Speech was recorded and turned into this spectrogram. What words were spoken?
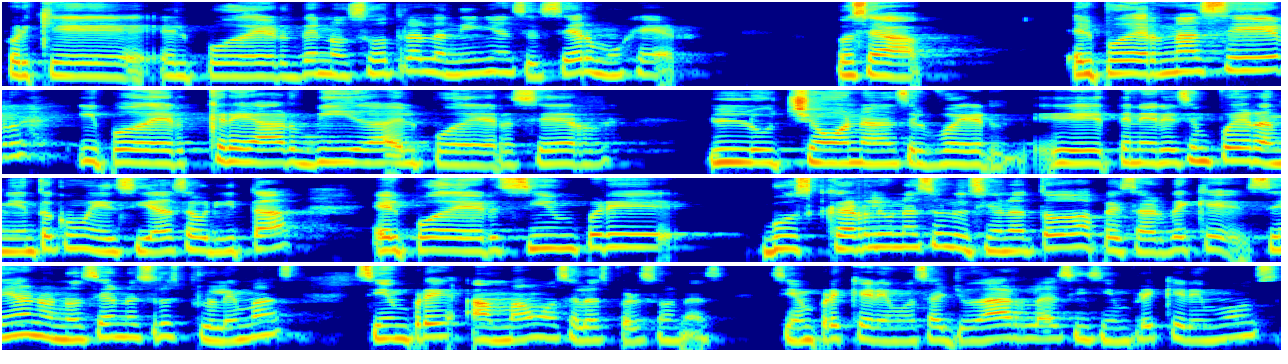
porque el poder de nosotras las niñas es ser mujer. O sea, el poder nacer y poder crear vida, el poder ser luchonas, el poder eh, tener ese empoderamiento, como decías ahorita, el poder siempre buscarle una solución a todo, a pesar de que sean o no sean nuestros problemas, siempre amamos a las personas, siempre queremos ayudarlas y siempre queremos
